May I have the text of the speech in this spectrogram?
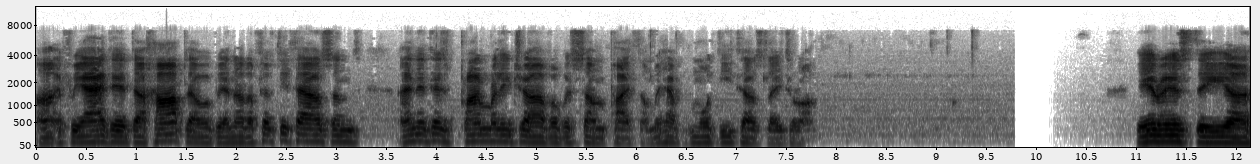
Uh, if we added a HARP, that would be another 50,000. And it is primarily Java with some Python. We have more details later on. Here is the uh,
